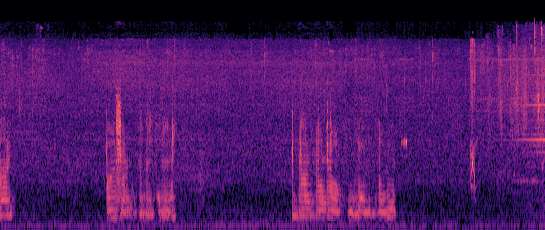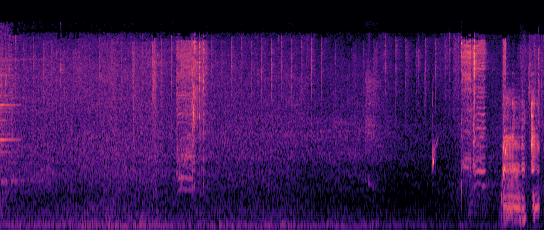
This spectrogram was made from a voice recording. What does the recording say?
Right. Bây giờ thì mình phải đến. Đang bắt đầu thì là những cái biết. Mm-hmm.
